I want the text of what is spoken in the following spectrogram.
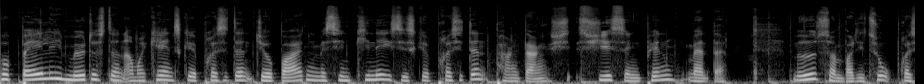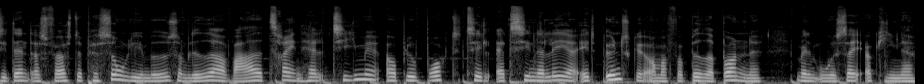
På Bali mødtes den amerikanske præsident Joe Biden med sin kinesiske præsident Pangdang Xi Jinping mandag. Mødet, som var de to præsidenters første personlige møde som ledere, varede 3,5 time og blev brugt til at signalere et ønske om at forbedre båndene mellem USA og Kina.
